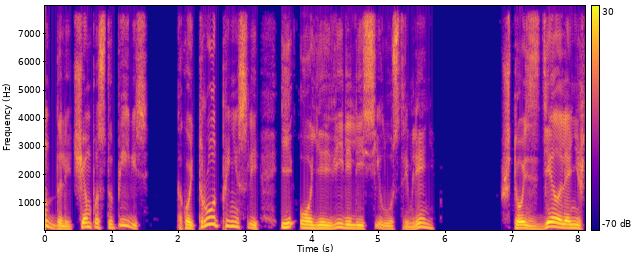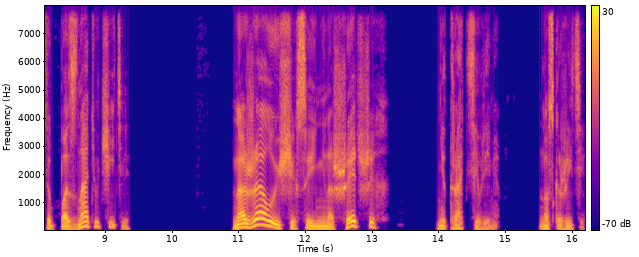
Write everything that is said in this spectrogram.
отдали, чем поступились, какой труд принесли и оявили ли силу устремлений? Что сделали они, чтобы познать учителя? На жалующихся и не нашедших не тратьте время. Но скажите,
